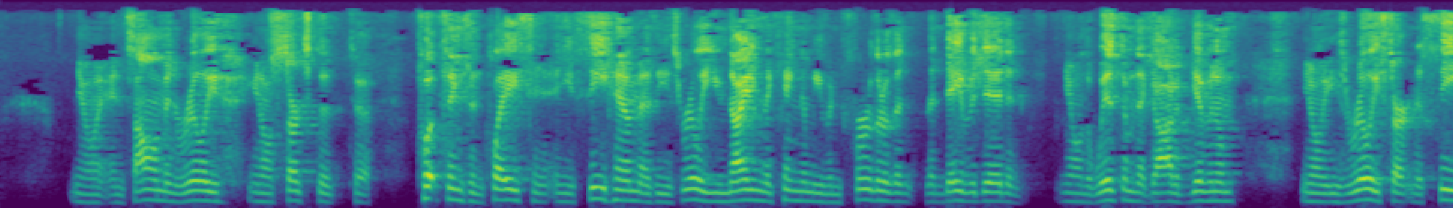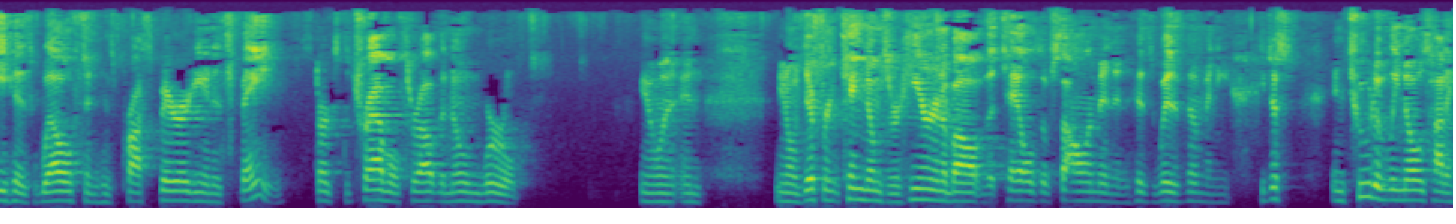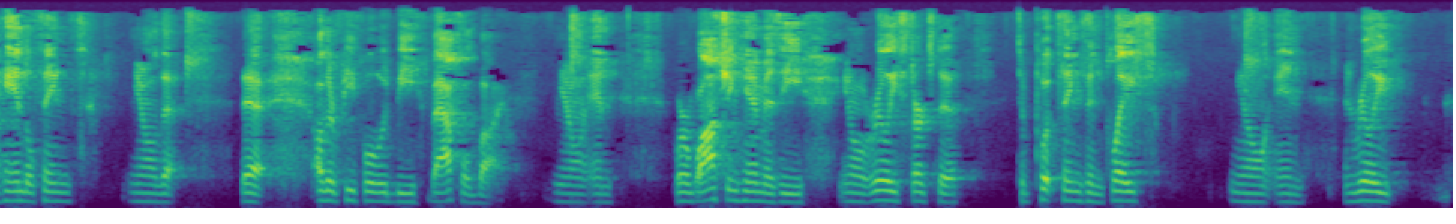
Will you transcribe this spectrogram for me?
you know, and Solomon really, you know, starts to, to put things in place and, and you see him as he's really uniting the kingdom even further than, than David did and, you know, the wisdom that God had given him. You know, he's really starting to see his wealth and his prosperity and his fame starts to travel throughout the known world. You know, and, and you know, different kingdoms are hearing about the tales of Solomon and his wisdom and he, he just intuitively knows how to handle things you know, that, that other people would be baffled by, you know, and we're watching him as he, you know, really starts to, to put things in place, you know, and, and really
